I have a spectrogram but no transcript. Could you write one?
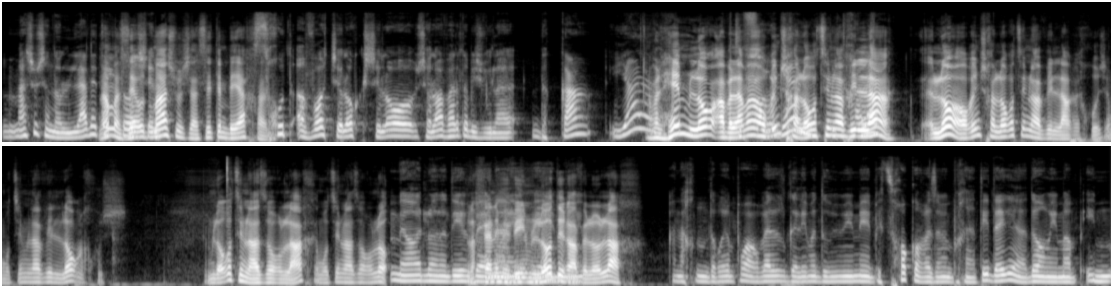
משהו שנולדת למה? איתו, זה עוד של משהו שעשיתם ביחד. זכות אבות שלא, שלא, שלא עבדת בשבילה דקה, יאללה. אבל הם לא, אבל למה ההורים שלך לא רוצים להביא לה? לא, ההורים שלך לא רוצים להביא לה רכוש, הם רוצים להביא לו רכוש. הם לא רוצים לעזור לך, הם רוצים לעזור לו. מאוד לא נדיב בעיניי. לכן הם מביאים והם- דירה ולא לך. אנחנו מדברים פה הרבה על דגלים אדומים אה, בצחוק, אבל זה מבחינתי דגל אדום. אם,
